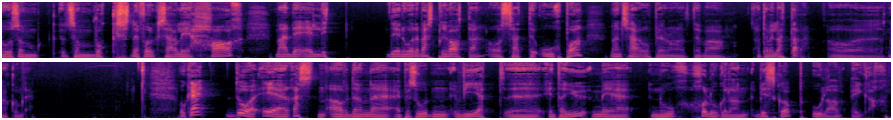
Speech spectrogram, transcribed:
noe som, som voksne folk særlig har, men det er, litt, det er noe av det mest private å sette ord på. Mens her opplevde man at det var, at det var lettere å snakke om det. Ok, da er resten av denne episoden viet eh, intervju med Nord-Hålogaland biskop Olav Øygard.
